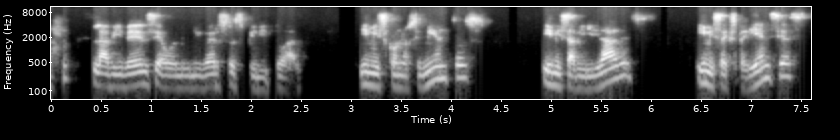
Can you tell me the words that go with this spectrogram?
La vivencia o el universo espiritual. Y mis conocimientos, y mis habilidades, y mis experiencias,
